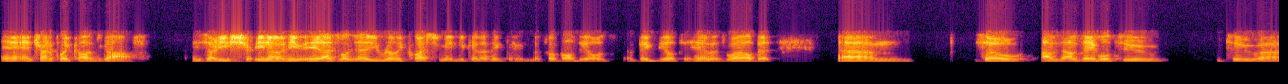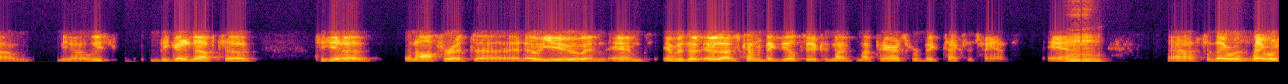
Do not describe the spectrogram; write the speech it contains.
and, and try to play college golf." He's, "Are you sure?" You know, and he that's what he really questioned me because I think the, the football deal was a big deal to him as well, but um, so I was I was able to to um, you know at least be good enough to to get a an offer at uh, at OU and and it was a, it was that was kind of a big deal too because my my parents were big Texas fans and mm. uh, so they were they were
